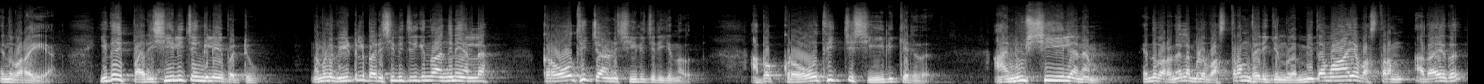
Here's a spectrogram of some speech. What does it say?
എന്ന് പറയുക. ഇത് പരിശീലിച്ചെങ്കിലേ പറ്റൂ. നമ്മൾ വീട്ടിൽ പരിശീലിച്ചിരിക്കുന്നത് അങ്ങനെയല്ല. ക്രോധിച്ചാണ് ശീലിച്ചിരിക്കുന്നത്. അപ്പോൾ ക്രോധിച്ച് ശീലിക്കരുത്. അനുശീലനം എന്ന് പറഞ്ഞാൽ നമ്മൾ വസ്ത്രം ധരിക്കുന്നത്. മിതമായ വസ്ത്രം അതായത്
